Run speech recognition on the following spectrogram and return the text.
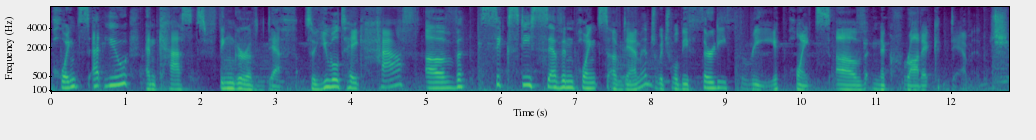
points at you and casts Finger of Death. So you will take half of 67 points of damage, which will be 33 points of necrotic damage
